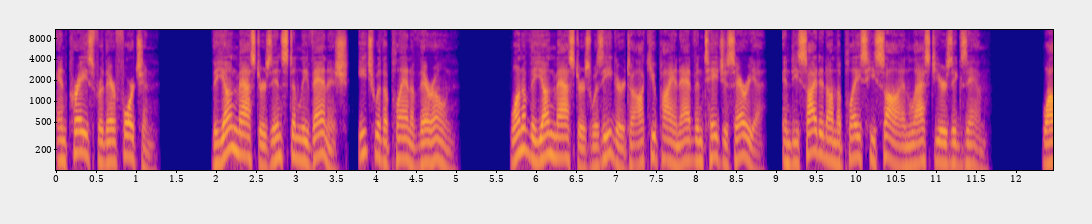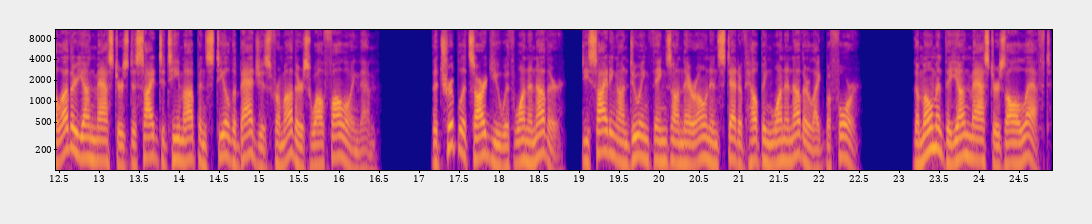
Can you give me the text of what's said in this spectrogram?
and prays for their fortune. The young masters instantly vanish, each with a plan of their own. One of the young masters was eager to occupy an advantageous area, and decided on the place he saw in last year's exam. While other young masters decide to team up and steal the badges from others while following them. The triplets argue with one another, deciding on doing things on their own instead of helping one another like before. The moment the young masters all left,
